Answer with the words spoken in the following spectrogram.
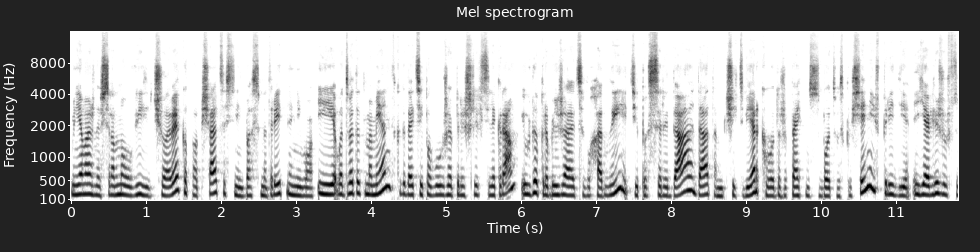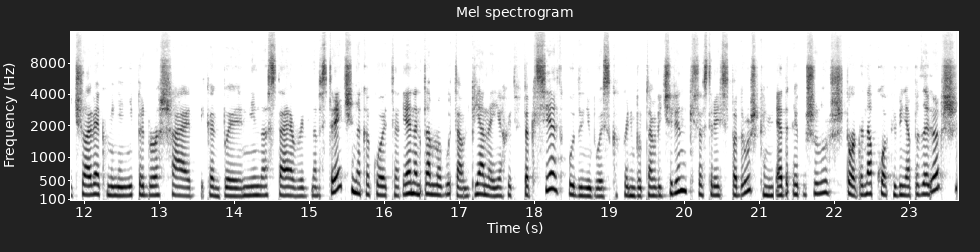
Мне важно все равно увидеть человека, пообщаться с ним, посмотреть на него. И вот в этот момент, когда, типа, вы уже перешли в Телеграм, и уже приближаются выходные, типа, среда, да, там, четверг, вот уже пятница, суббота, воскресенье впереди, и я вижу, что человек меня не приглашает и как бы не настаивает на встрече на какой-то, я иногда могу там пьяно ехать в такси откуда-нибудь, с какой-нибудь там вечеринки, со встречи с подружками. Я такая пишу, ну что, ты на кофе меня позовешь?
